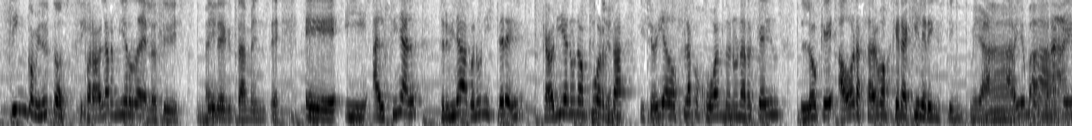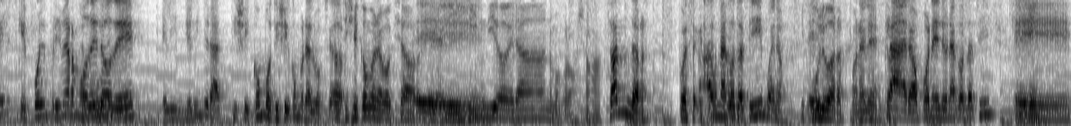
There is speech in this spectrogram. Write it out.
5 minutos Sí. para hablar mierda de los CDs directamente. Eh, y al final terminaba con un easter egg que abrían una puerta y se veía dos flacos jugando en un arcade, lo que ahora sabemos que era Killer Instinct. Mirá, Ah, Había un personaje Nice. que fue el primer modelo de el indio. El indio era TJ Combo, TJ Combo era el boxeador. TJ Como era el boxeador. Eh, El indio era. No me acuerdo cómo se llama. Thunder. Puede ser que Ah, sea una Thunder. cosa así, bueno. Y eh, Fulgor, ponele. Claro, ponele una cosa así. eh,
